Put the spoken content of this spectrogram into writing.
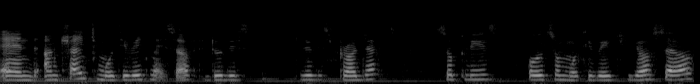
and I'm trying to motivate myself to do this to do this project so please also motivate yourself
